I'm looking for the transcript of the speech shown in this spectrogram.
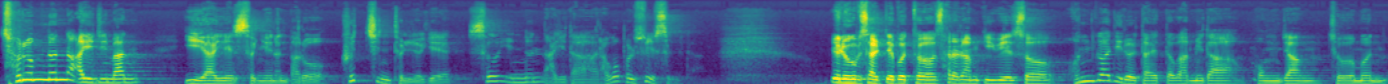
철없는 아이지만 이 아이의 성에는 바로 거친 들녘에 서 있는 아이다라고 볼 수 있습니다. 17살 때부터 살아남기 위해서 온갖 일을 다 했다고 합니다. 공장, 점원,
